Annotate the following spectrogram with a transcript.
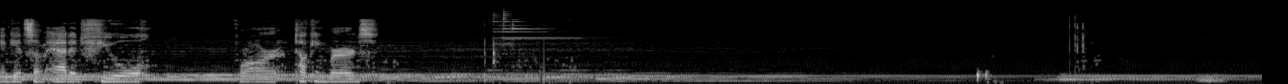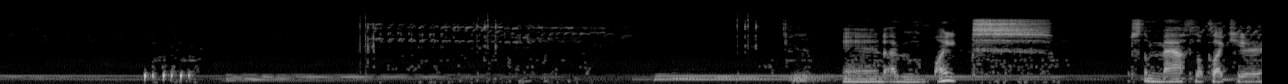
and get some added fuel for our tucking birds. Might... What's the math look like here?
